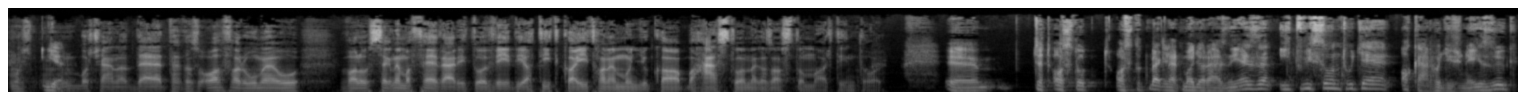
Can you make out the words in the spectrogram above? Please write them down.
most Igen. bocsánat, de tehát az Alfa Romeo valószínűleg nem a Ferrari-tól védi a titkait, hanem mondjuk a, a háztól, meg az Aston Martintól. tehát azt ott, azt ott meg lehet magyarázni ezzel. Itt viszont ugye, akárhogy is nézzük,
